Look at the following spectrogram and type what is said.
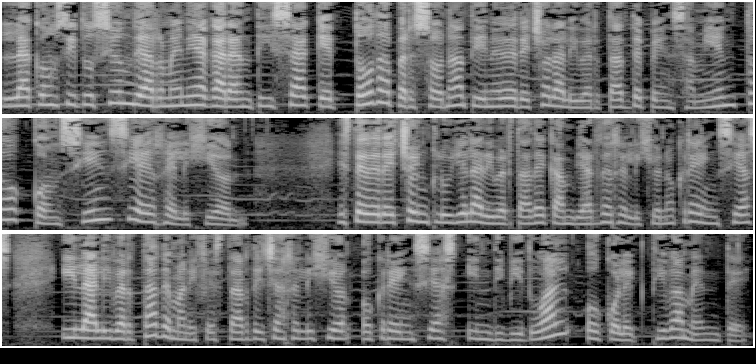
La Constitución de Armenia garantiza que toda persona tiene derecho a la libertad de pensamiento, conciencia y religión este derecho incluye la libertad de cambiar de religión o creencias y la libertad de manifestar dicha religión o creencias individual o colectivamente,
